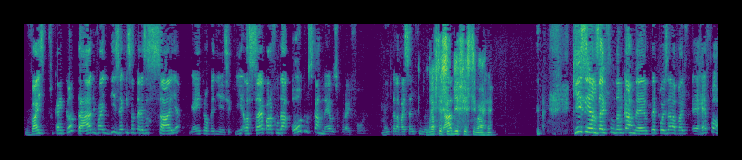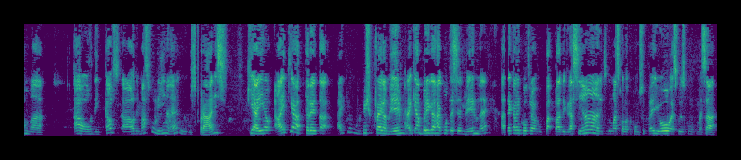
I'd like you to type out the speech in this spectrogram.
vai ficar encantado e vai dizer que Santa Teresa saia, e aí entra a obediência aqui, ela saia para fundar outros Carmelos por aí fora. Né? Então ela vai sair fundando. Deve ter sido difícil demais, né? 15 anos aí fundando Carmelo, depois ela vai é, reformar a ordem, a ordem masculina, né? Os frades, que aí, aí que a treta, aí que o bicho pega mesmo, aí que a briga vai acontecer mesmo, né? Até que ela encontra o padre Graciano e tudo mais, coloca como superior, as coisas vão começar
